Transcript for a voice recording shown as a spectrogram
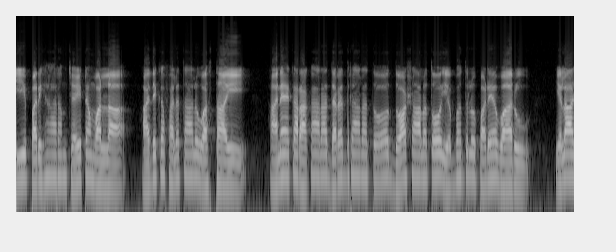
ఈ పరిహారం చేయటం వల్ల అధిక ఫలితాలు వస్తాయి. అనేక రకాల దరిద్రాలతో దోషాలతో ఇబ్బందులు పడేవారు ఇలా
